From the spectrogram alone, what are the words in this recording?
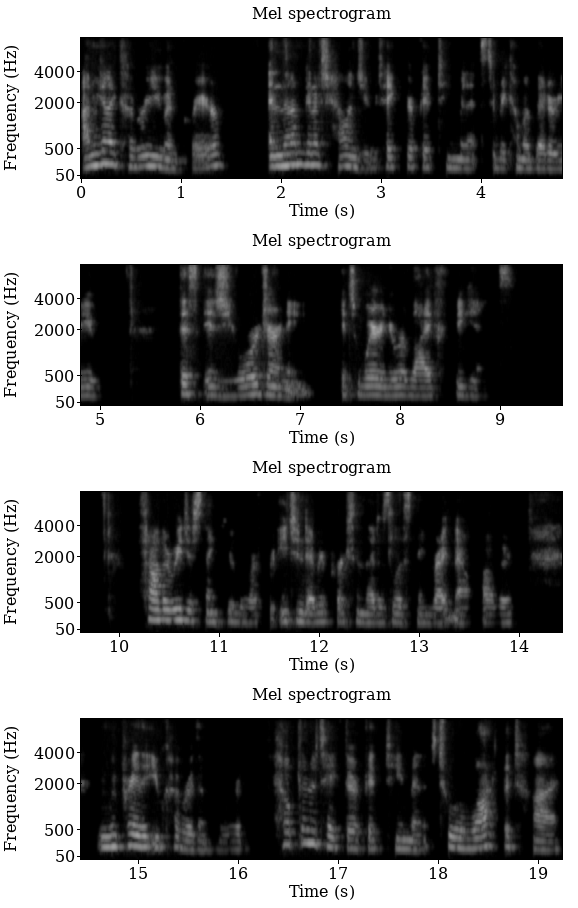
I'm going to cover you in prayer, and then I'm going to challenge you take your 15 minutes to become a better you. This is your journey. It's where your life begins. Father, we just thank you, Lord, for each and every person that is listening right now, Father. And we pray that you cover them, Lord. Help them to take their 15 minutes to allot the time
